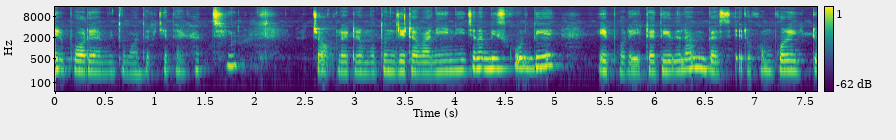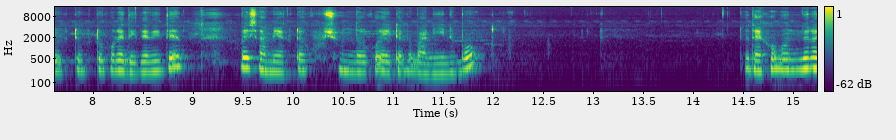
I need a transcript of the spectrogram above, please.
এরপরে আমি তোমাদেরকে দেখাচ্ছি। চকলেটের মতন যেটা বানিয়ে নিয়েছিলাম বিস্কুট দিয়ে, এরপরে এটা দিয়ে দিলাম, ব্যাস এরকম করে একটু একটু একটু করে দিতে দিতে বেশ আমি একটা খুব সুন্দর করে এটাকে বানিয়ে নেব। তো দেখো বন্ধুরা,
